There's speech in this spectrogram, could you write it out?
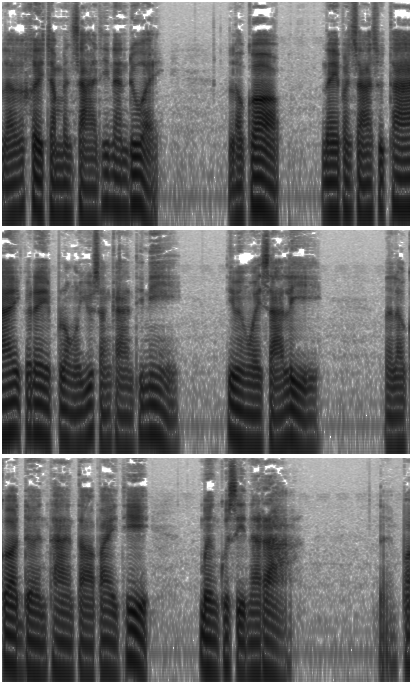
แล้วก็เคยจำพรรษาที่นั่นด้วย แล้วก็ในพรรษาสุดท้ายก็ได้ปลงอายุสังการที่นี่ ที่เมืองไวสาลีแล้วก็เดินทางต่อไปที่เมืองกุสินาราพอ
